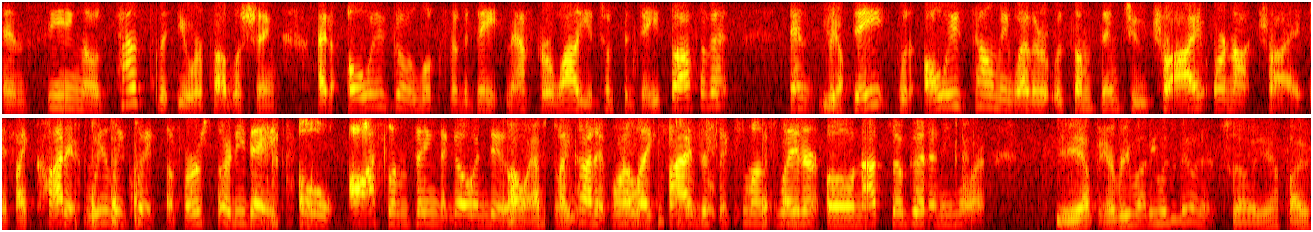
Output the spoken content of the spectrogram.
and seeing those tests that you were publishing, I'd always go look for the date, and after a while, you took the dates off of it, and the yep. date would always tell me whether it was something to try or not try. If I caught it really quick, the first 30 days, oh, awesome thing to go and do. Oh, absolutely. If I caught it more like five to six months later, oh, not so good anymore. Yep, everybody was doing it. So, yep, I've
